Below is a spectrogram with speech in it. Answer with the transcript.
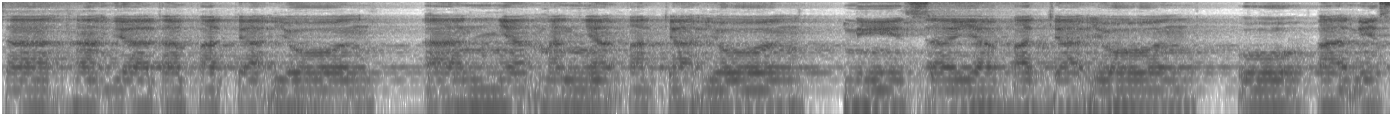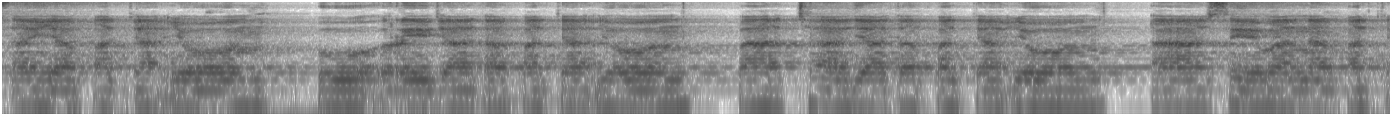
สหยาตปัจจโยมอัญญมัญญปัจจโยมนิสยปัจจโยม อุปนิสัยปัจจโยมปุริจาตปัจจโยมปัจฉายาตปัจจโยมอาเสวนปัจจ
